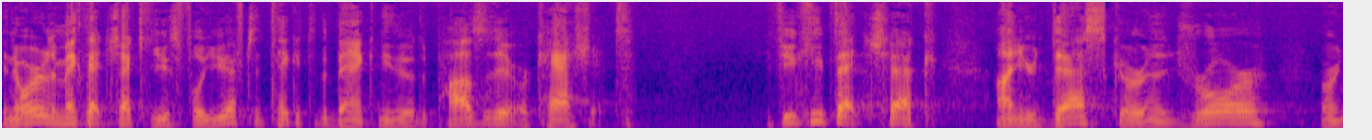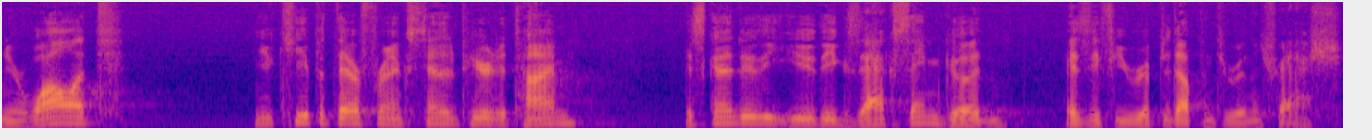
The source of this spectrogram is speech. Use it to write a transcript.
In order to make that check useful, you have to take it to the bank and either deposit it or cash it. If you keep that check on your desk or in a drawer or in your wallet, you keep it there for an extended period of time, it's going to do the, you the exact same good as if you ripped it up and threw it in the trash.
